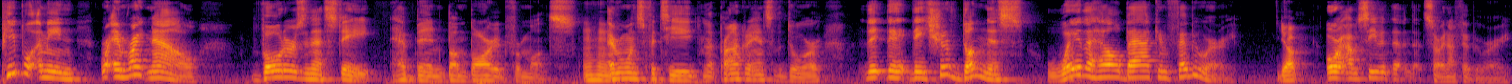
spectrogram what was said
people, I mean, and right now, voters in that state have been bombarded for months. Mm-hmm. Everyone's fatigued. They're probably not going to answer the door. They, they, they should have done this way the hell back in February Yep. or I would say even uh, sorry, not February.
